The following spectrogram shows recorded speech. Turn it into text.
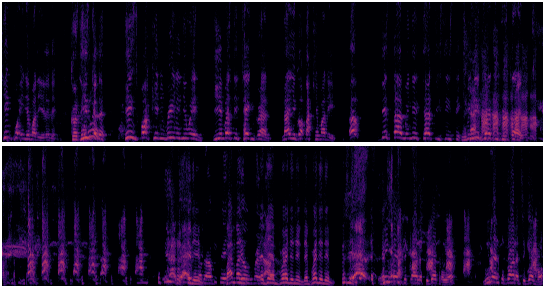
keep putting your money in it? Because he's gonna, he's fucking reeling you in. You invested ten grand. Now you got back your money. Huh? This time we need 30 C6. We need 30 this time. He's going for the big My man, deal, they're, brother. they're breading him. They're breading him. Listen, Yes. we went to Ghana together, yeah? We went to Ghana together.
